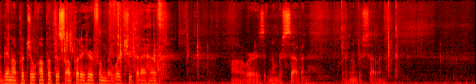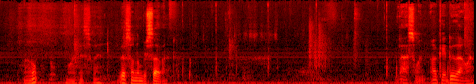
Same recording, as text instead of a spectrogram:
Again, I'll put you. I'll put this. I'll put it here from the worksheet that I have. Uh, where is it? Number seven. Where's number seven? Oh, more this way. This one, number seven. Last one. Okay, do that one.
